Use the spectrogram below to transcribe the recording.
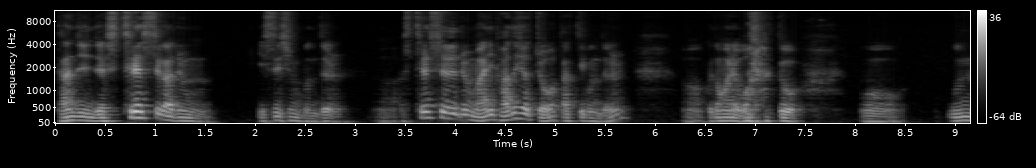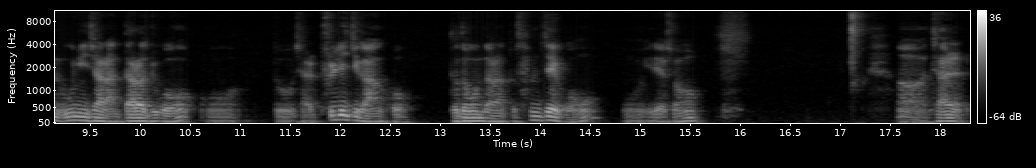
단지 이제 스트레스가 좀 있으신 분들 어, 스트레스 좀 많이 받으셨죠 닭띠분들 어, 그동안에 워낙 또 어, 운, 운이 잘 안 따라주고 어, 또 잘 풀리지가 않고 더더군다나 또 삼재고 어, 이래서 어, 잘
